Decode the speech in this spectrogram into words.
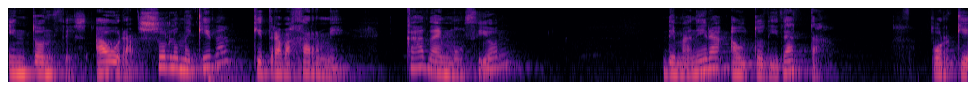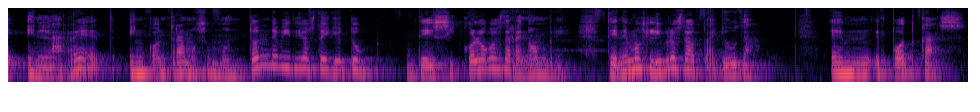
Entonces, ahora solo me queda que trabajarme cada emoción de manera autodidacta, porque en la red encontramos un montón de vídeos de YouTube de psicólogos de renombre, tenemos libros de autoayuda, em, podcasts,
